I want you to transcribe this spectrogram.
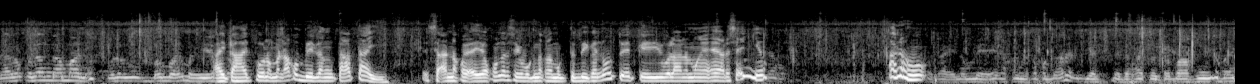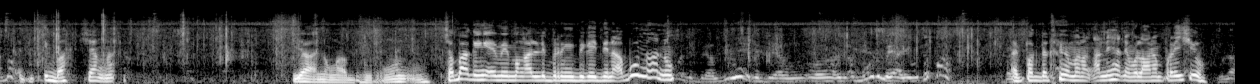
Lalo ko lang naman, eh. walang baman, mahirap. Ay kahit po naman ako bilang tatay. Sa anak ko ay ayoko na kasi huwag na kayo magtubigan uto at kayo wala nang mangyayari sa inyo. Ano ho? Kaya yan, nadahat ng trabaho iba-iba. Iba, siya nga. Ya, ano nga bihiro. Mm. Sa bagay nga, eh, may mga libreng bigay din na abono, ano? Libre ang bini, libre ang uh, abono, may ayuda pa. Ay pagdating naman ng anihan, eh, wala nang presyo. Wala.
